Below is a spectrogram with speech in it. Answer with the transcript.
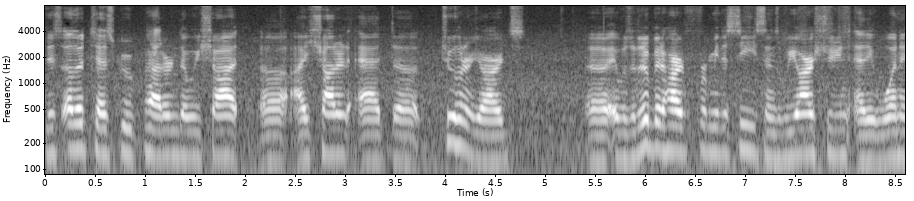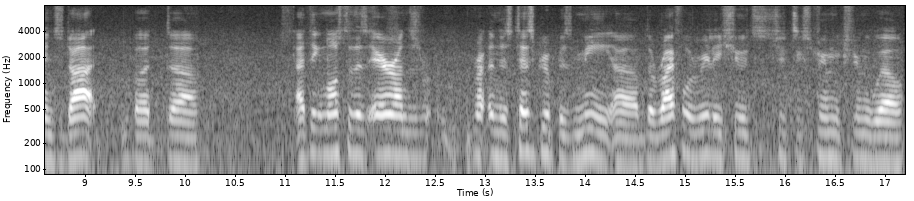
this other test group pattern that we shot, uh, I shot it at uh, 200 yards uh, it was a little bit hard for me to see since we are shooting at a one inch dot, but uh, I think most of this error on this in this test group is me. Uh, the rifle really shoots shoots extremely extremely well.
